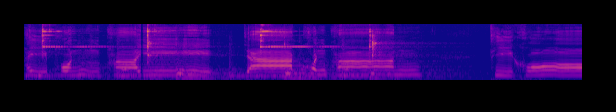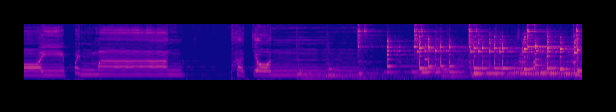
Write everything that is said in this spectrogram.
ให้พ้นภัย จากคนพาน ที่คอยเป็นมารผจญวันหนึ่งมี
